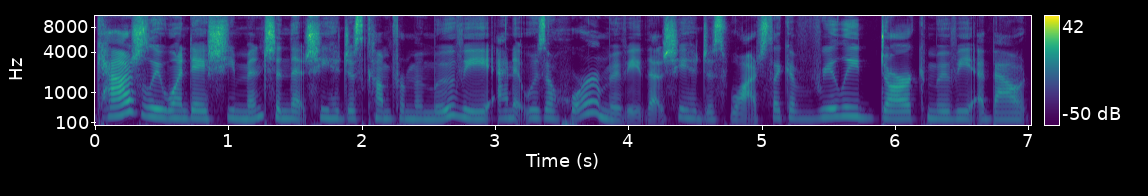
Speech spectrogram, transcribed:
casually one day she mentioned that she had just come from a movie and it was a horror movie that she had just watched, like a really dark movie about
